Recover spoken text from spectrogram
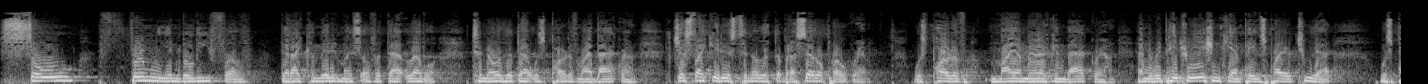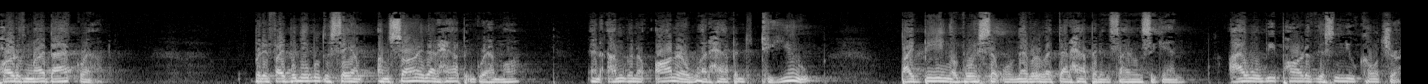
so firmly in belief of that I committed myself at that level to know that that was part of my background. Just like it is to know that the Bracero program was part of my American background and the repatriation campaigns prior to that was part of my background. But if I'd been able to say, I'm, I'm sorry that happened, Grandma, and I'm going to honor what happened to you by being a voice that will never let that happen in silence again. I will be part of this new culture.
